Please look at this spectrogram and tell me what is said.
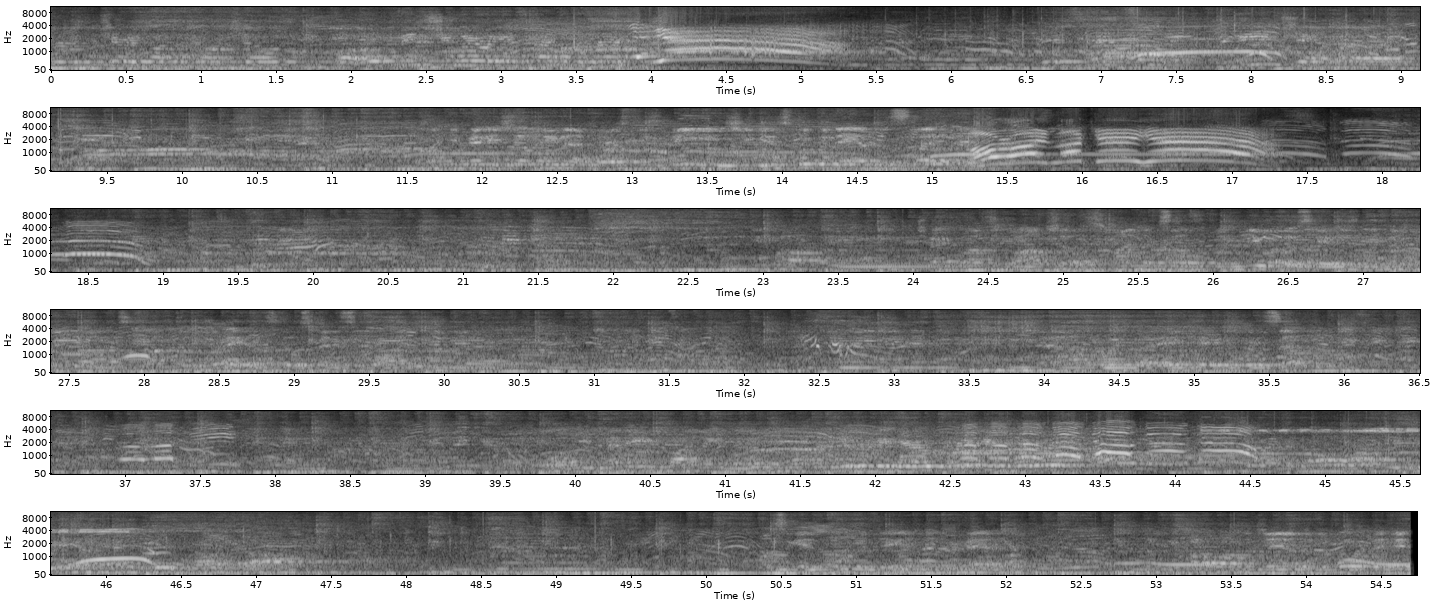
Cherry Blossom Bombshells. While Obituary is back on the. Yeah! Lucky Penny showing that first. She slip. All right, Lucky, yeah! Bombshells find themselves with a few other skaters in Once again, Logan Dana.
